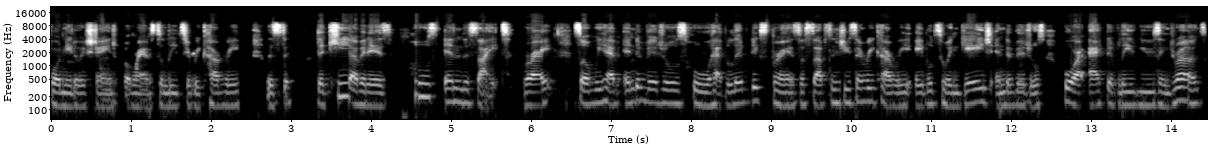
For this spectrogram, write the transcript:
for needle exchange programs to lead to recovery. This, the key of it is who's in the site, right? So we have individuals who have lived experience of substance use and recovery, able to engage individuals who are actively using drugs.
